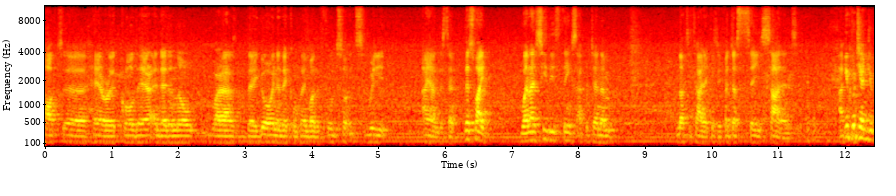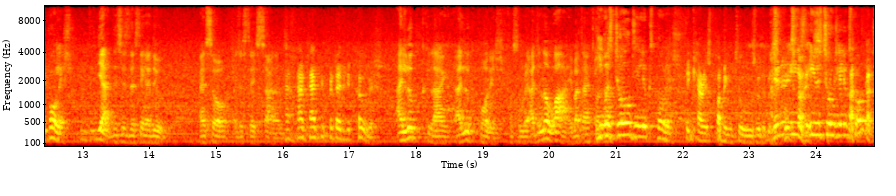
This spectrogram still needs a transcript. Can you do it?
hot uh, hair or the cold hair, and they don't know where they're going, and they complain about the food. So it's really, I understand. That's why when I see these things, I pretend I'm not Italian because if I just say silent, I You pretend you're Polish. yeah, this is the thing I do, and so I just stay silent. How, how do you pretend you're Polish? I look like I look Polish for some reason. I don't know why, but I. He was that- told he looks Polish. He carries plumbing tools with him. No, at no, he, was, he was told he looks Polish.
